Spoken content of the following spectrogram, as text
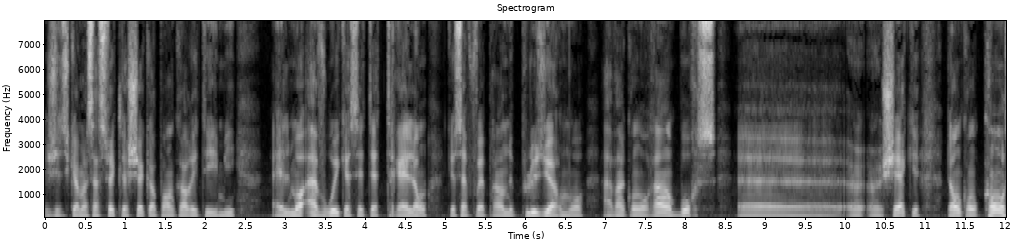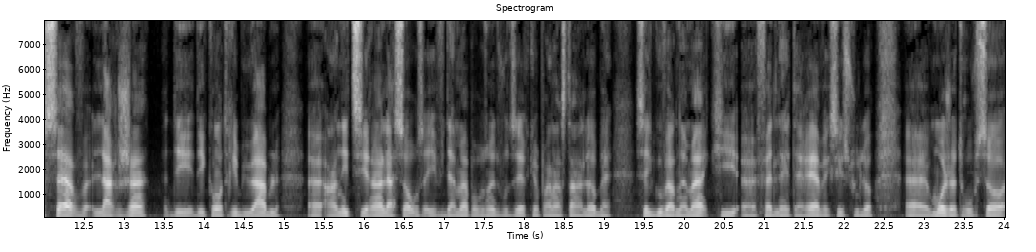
J'ai dit, comment ça se fait que le chèque n'a pas encore été émis? Elle m'a avoué que c'était très long, que ça pouvait prendre plusieurs mois avant qu'on rembourse euh, un, chèque. Donc, on conserve l'argent des, contribuables euh, en étirant la sauce. Évidemment, pas besoin de vous dire que pendant ce temps-là, ben, c'est le gouvernement qui euh, fait de l'intérêt avec ces sous-là. moi, je trouve ça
